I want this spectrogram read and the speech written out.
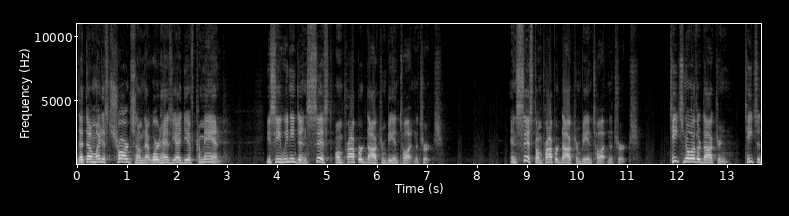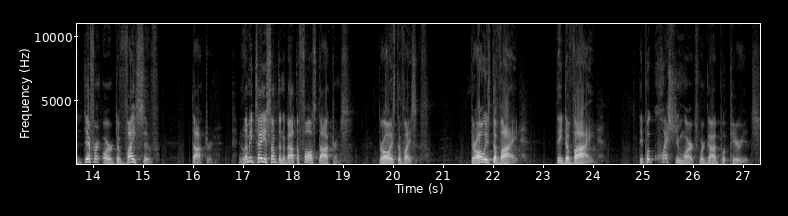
That thou mightest charge some. That word has the idea of command. You see, we need to insist on proper doctrine being taught in the church. Insist on proper doctrine being taught in the church. Teach no other doctrine. Teach a different or divisive doctrine. And let me tell you something about the false doctrines. They're always divisive. They're always divide. They divide. They put question marks where God put periods.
